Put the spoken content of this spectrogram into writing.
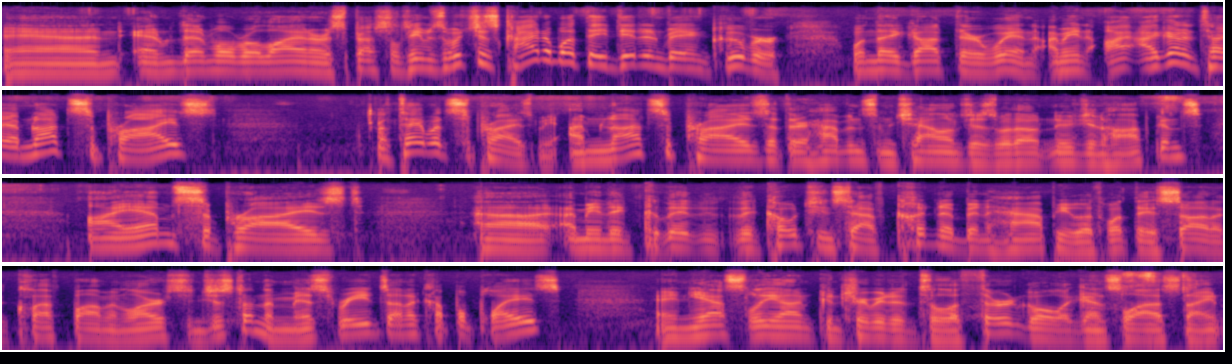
and and then we'll rely on our special teams, which is kind of what they did in Vancouver when they got their win. I mean, I, I got to tell you, I'm not surprised. I'll tell you what surprised me. I'm not surprised that they're having some challenges without Nugent Hopkins. I am surprised uh, I mean, the, the, the, coaching staff couldn't have been happy with what they saw to Klefbom and Larsson just on the misreads on a couple plays. And yes, Leon contributed to the third goal against last night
